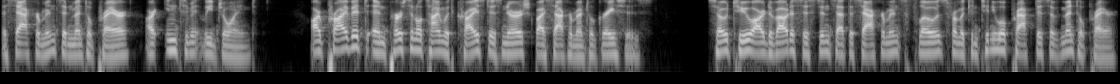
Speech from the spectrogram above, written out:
the sacraments and mental prayer, are intimately joined. Our private and personal time with Christ is nourished by sacramental graces. So too, our devout assistance at the sacraments flows from a continual practice of mental prayer.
